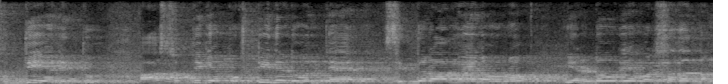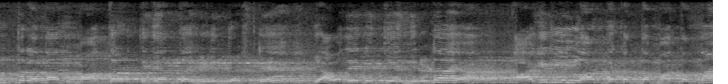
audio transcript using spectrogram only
ಸುದ್ದಿ ಏನಿತ್ತು ಆ ಸುದ್ದಿಗೆ ಪುಷ್ಟಿ ನೀಡುವಂತೆ ಸಿದ್ದರಾಮಯ್ಯನವರು ಎರಡೂವರೆ ವರ್ಷದ ನಂತರ ನಾನು ಮಾತಾಡ್ತೀನಿ ಅಂತ ಹೇಳಿದ್ದಷ್ಟೇ ಯಾವುದೇ ರೀತಿಯ ನಿರ್ಣಯ ಆಗಿರಲಿಲ್ಲ ಅಂತಕ್ಕಂಥ ಮಾತನ್ನು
